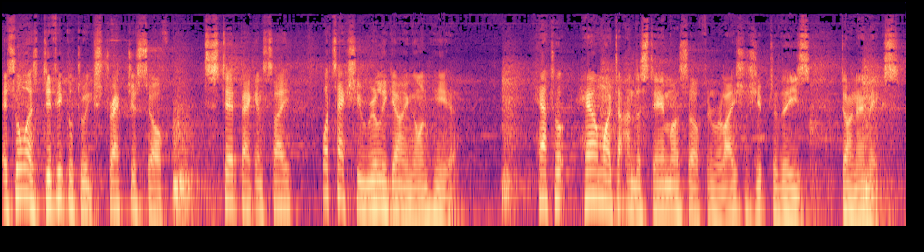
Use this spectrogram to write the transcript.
it's almost difficult to extract yourself, to step back and say, what's actually really going on here? How, to, how am I to understand myself in relationship to these dynamics?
